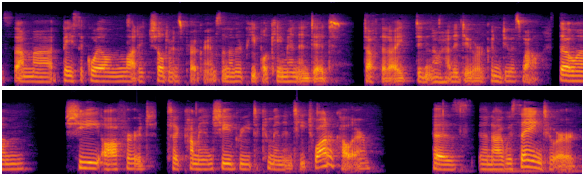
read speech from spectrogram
some uh, basic oil and a lot of children's programs. And other people came in and did stuff that I didn't know how to do or couldn't do as well. So um, she offered to come in. She agreed to come in and teach watercolor because, and I was saying to her,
